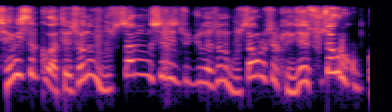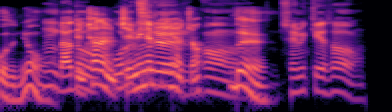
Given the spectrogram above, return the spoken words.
재밌을 것 같아요. 저는 무쌍 시리즈 중에서는 무쌍 오로치를 굉장히 수작으로 꼽거든요. 음, 나도 괜찮은 재밌는 편이었죠. 어, 네. 재밌게 해서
